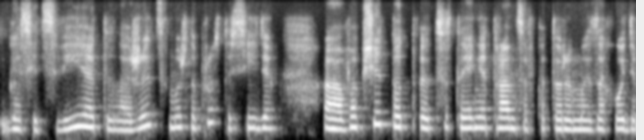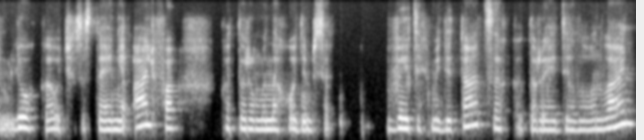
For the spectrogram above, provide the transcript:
гасить свет и ложиться, можно просто сидя. А, вообще тот э, состояние транса, в которое мы заходим, легкое очень состояние альфа, в котором мы находимся в этих медитациях, которые я делаю онлайн,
